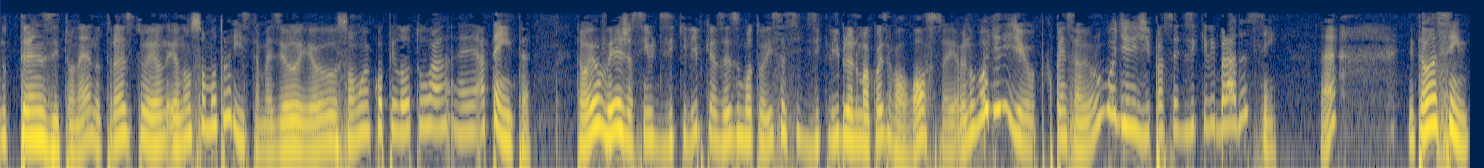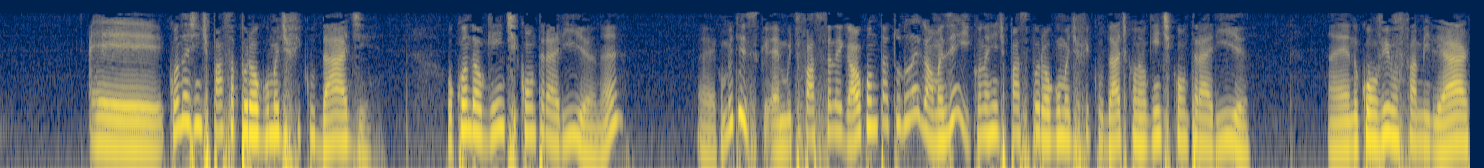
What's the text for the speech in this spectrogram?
no trânsito, né? No trânsito eu, eu não sou motorista, mas eu, eu sou uma copiloto a, é, atenta. Então eu vejo assim o desequilíbrio que às vezes o motorista se desequilibra numa coisa e fala, nossa, eu não vou dirigir. Eu fico pensando, eu não vou dirigir para ser desequilibrado assim, né? Então assim, é, quando a gente passa por alguma dificuldade ou quando alguém te contraria, né? É, como eu disse, é muito fácil ser legal quando está tudo legal. Mas e aí, quando a gente passa por alguma dificuldade, quando alguém te contraria, é, no convívio familiar,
